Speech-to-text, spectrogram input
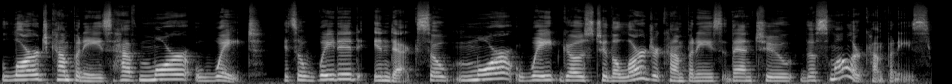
large companies have more weight. It's a weighted index. So more weight goes to the larger companies than to the smaller companies.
